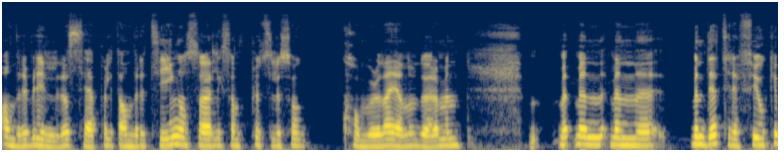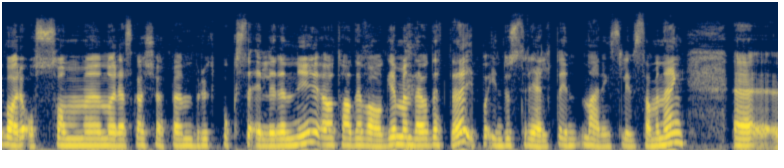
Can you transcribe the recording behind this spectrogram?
andre briller og se på litt andre ting, og så liksom plutselig så kommer du deg gjennom døra. Men, men, men, men det treffer jo ikke bare oss som eh, når jeg skal kjøpe en brukt bukse eller en ny, og ta det valget, men det er jo dette på industrielt og næringslivssammenheng. Eh,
